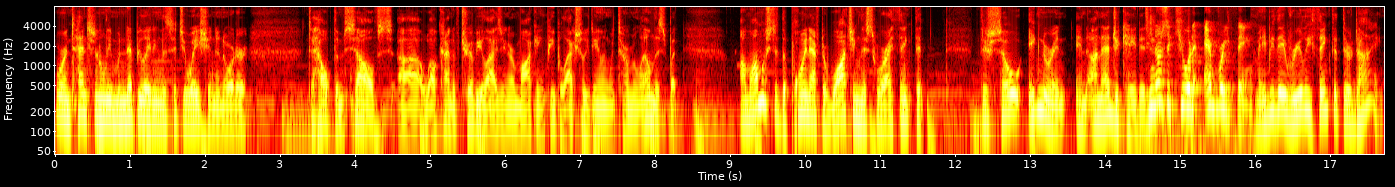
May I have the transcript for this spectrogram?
were intentionally manipulating the situation in order to help themselves uh, while kind of trivializing or mocking people actually dealing with terminal illness. But I'm almost at the point after watching this where I think that they're so ignorant and uneducated. he knows a cure to everything. Maybe they really think that they're dying.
